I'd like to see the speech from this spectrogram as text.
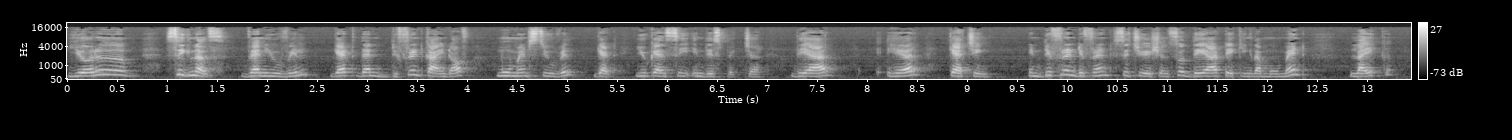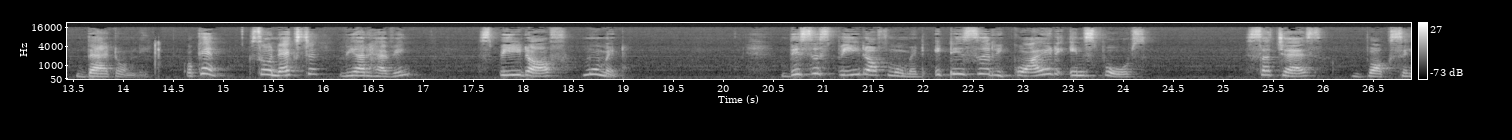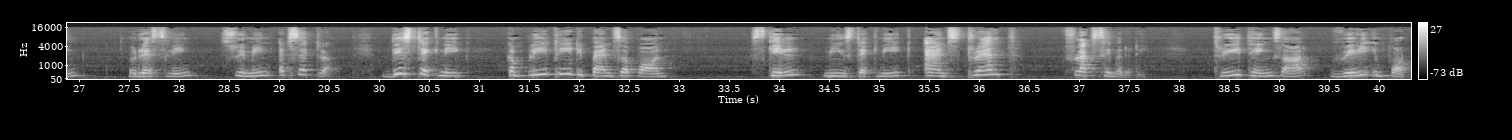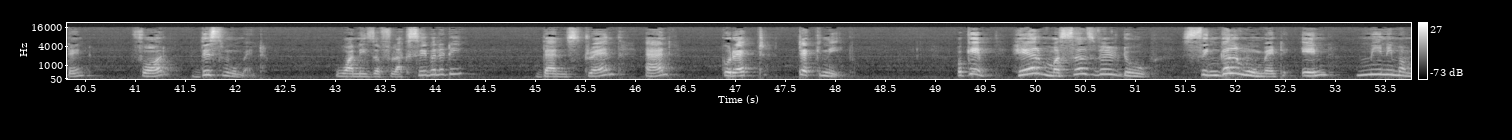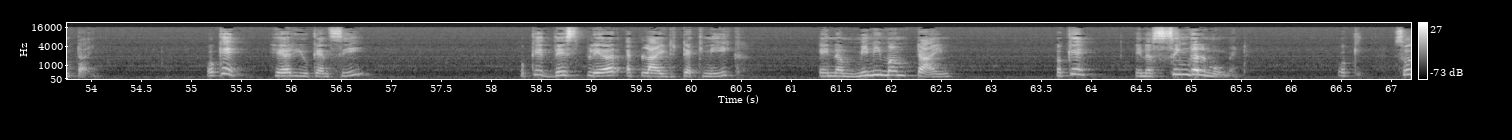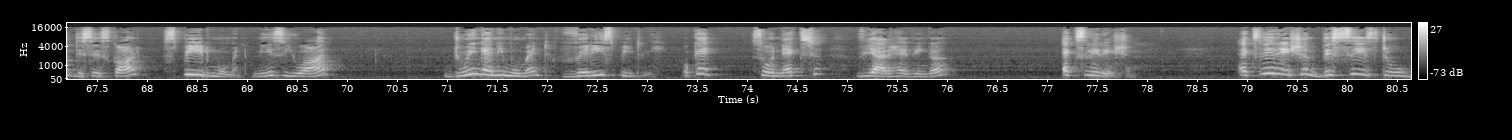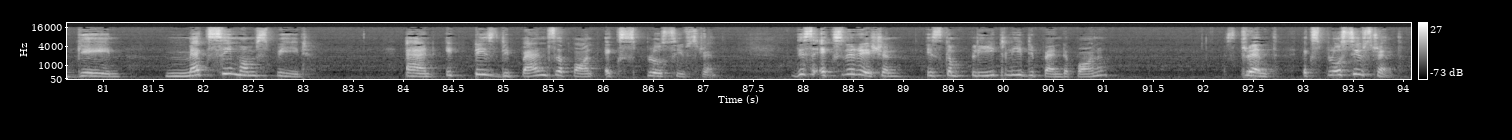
your uh, signals when you will get then different kind of movements you will get. You can see in this picture. They are here catching in different different situations. So they are taking the movement like that only. Okay? So next we are having speed of movement. This speed of movement it is required in sports such as boxing wrestling swimming etc this technique completely depends upon skill means technique and strength flexibility. Three things are very important for this movement. One is the flexibility then strength and correct technique. Okay here muscles will do single movement in minimum time. Okay here you can see okay this player applied technique in a minimum time okay? In a single movement okay? So this is called speed movement means you are doing any movement very speedily. Okay? So next we are having a acceleration. Acceleration this is to gain maximum speed and it is depends upon explosive strength. This acceleration is completely depend upon strength explosive strength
